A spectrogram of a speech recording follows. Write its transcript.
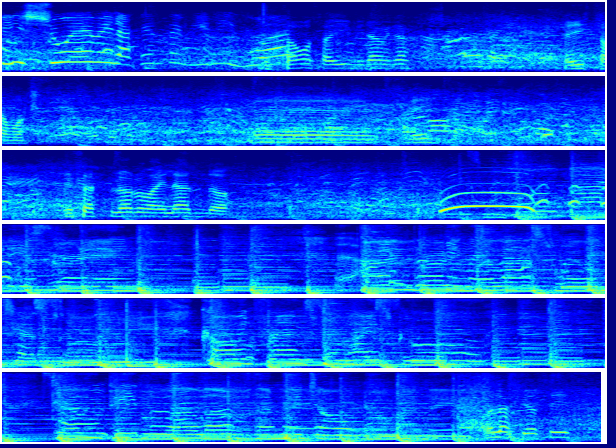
y llueve y la gente viene igual. Estamos ahí, mirá, mirá. Ahí estamos. Eh, ahí. Esa es Flor bailando. Calling friends from high school Telling people I love them, they don't know my name Hola, Fiosis.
